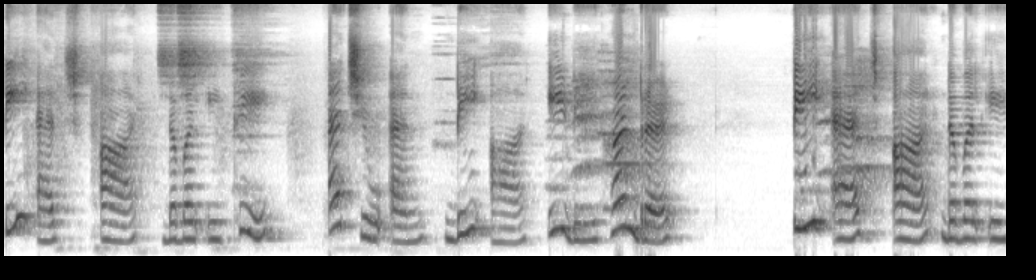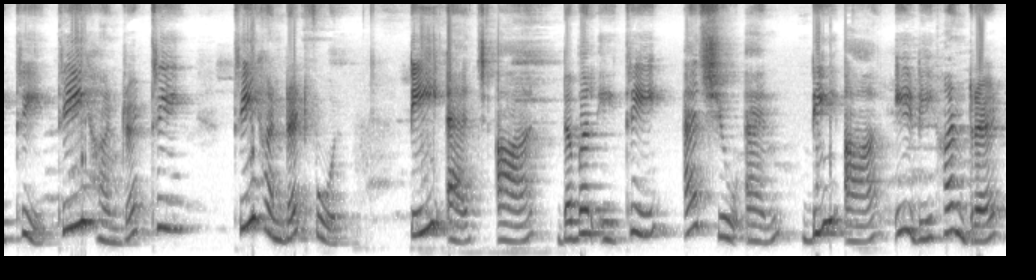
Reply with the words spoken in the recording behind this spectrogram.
T H R E 3 H U N D R E D 100 T H R E 3 303 304 T H R E 3 H U N D R E D 100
